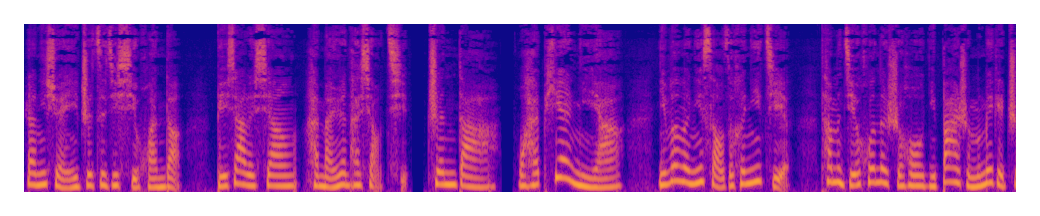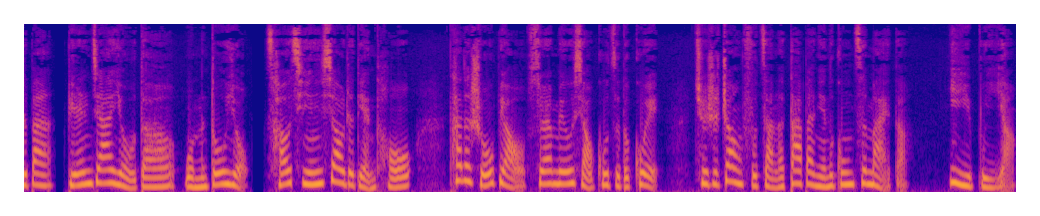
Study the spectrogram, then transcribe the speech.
让你选一只自己喜欢的，别下了乡还埋怨他小气。真的，我还骗你呀？你问问你嫂子和你姐，他们结婚的时候，你爸什么没给置办？别人家有的，我们都有。曹琴笑着点头。她的手表虽然没有小姑子的贵，却是丈夫攒了大半年的工资买的，意义不一样。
